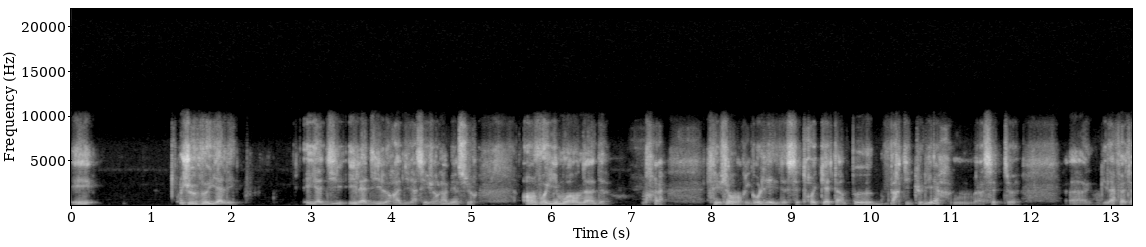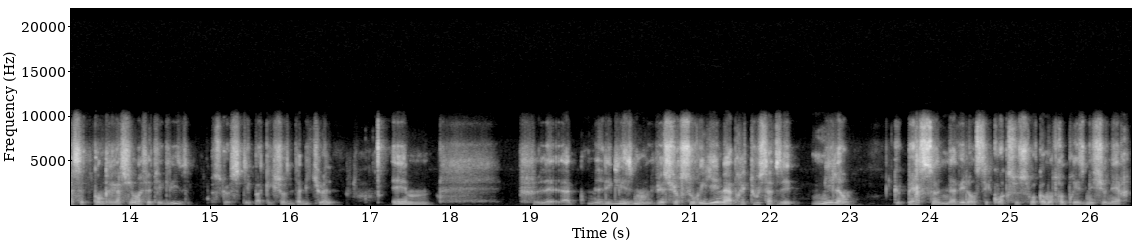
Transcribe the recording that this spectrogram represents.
Et je veux y aller. Et il a dit, il a dit, il leur a dit à ces gens-là, bien sûr, envoyez-moi en Inde. Les gens ont rigolé de cette requête un peu particulière à cette, euh, qu'il a faite à cette congrégation, à cette église, parce que ce n'était pas quelque chose d'habituel. Et l'église, bien sûr, souriait, mais après tout, ça faisait mille ans que personne n'avait lancé quoi que ce soit comme entreprise missionnaire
